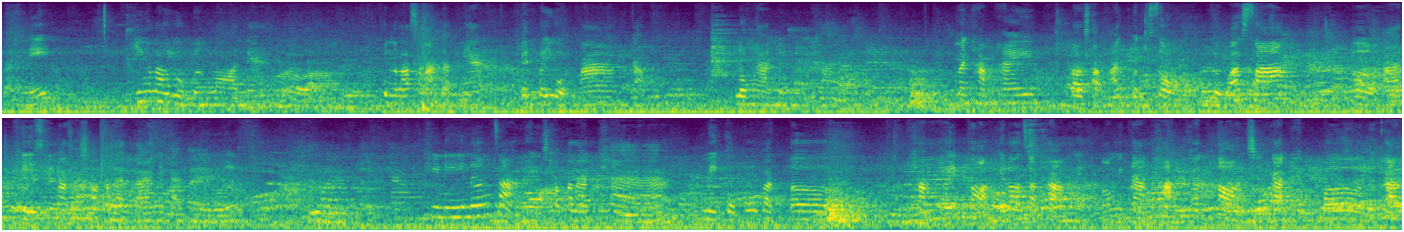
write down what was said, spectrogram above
แบบนี้ ยิ่งเราอยู่เมืองร้อนเนี่ยเอ่อคุณลักษณะแบบเนี้ยเป็นประโยชน์มากกับโรงงานในเมืองไทย มันทำให้เราสามารถขนส่งหรือว่าสร้างเอ่ออาร์ตพีซที่มาจากช็อกโกแลตได้ในแบบนี้ ทีนี้เนื่องจากในช็อกโกแลตแท้มีโกโก้บัตเตอร์ทำให้ก่อนที่เราจะทำเนี่ยต้องมีการผ่านขั้นตอนเช่นการเทมเปอร์หรือการ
